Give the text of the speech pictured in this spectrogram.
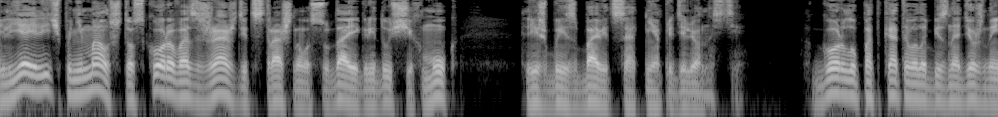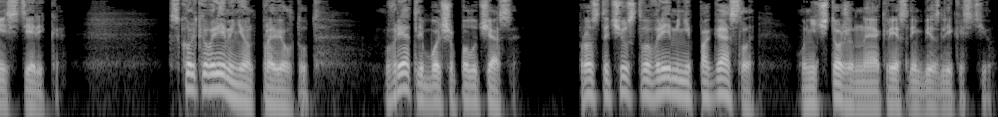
Илья Ильич понимал, что скоро вас жаждет страшного суда и грядущих мук, лишь бы избавиться от неопределенности. К горлу подкатывала безнадежная истерика. Сколько времени он провел тут? Вряд ли больше получаса. Просто чувство времени погасло, уничтоженное окрестной безликостью.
